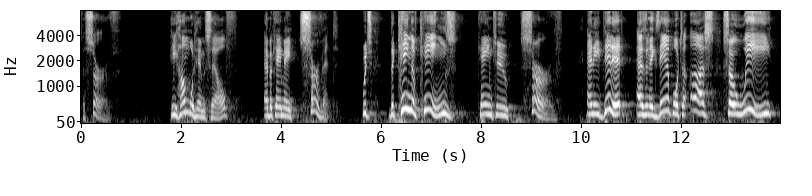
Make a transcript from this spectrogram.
to serve. He humbled himself and became a servant, which the King of Kings came to serve. And he did it as an example to us so we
